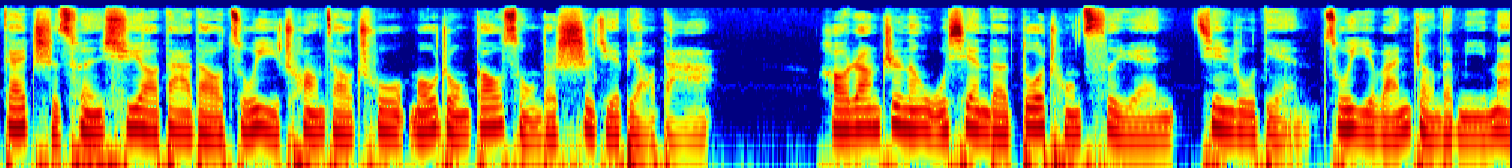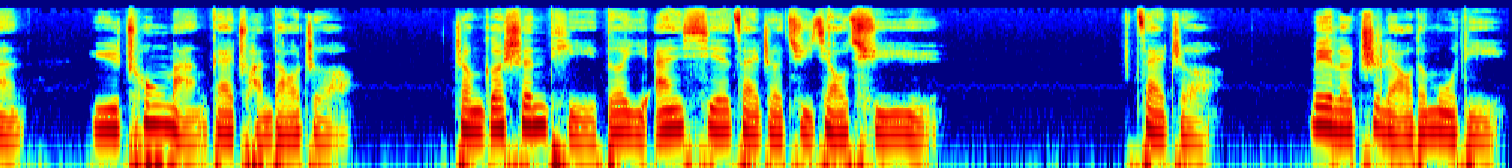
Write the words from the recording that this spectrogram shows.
该尺寸需要大到足以创造出某种高耸的视觉表达，好让智能无限的多重次元进入点足以完整的弥漫与充满该传导者，整个身体得以安歇在这聚焦区域。再者，为了治疗的目的。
